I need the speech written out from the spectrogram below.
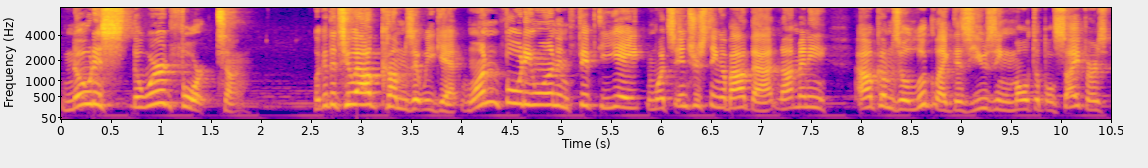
notice the word forked tongue. Look at the two outcomes that we get 141 and 58. And what's interesting about that, not many outcomes will look like this using multiple ciphers,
